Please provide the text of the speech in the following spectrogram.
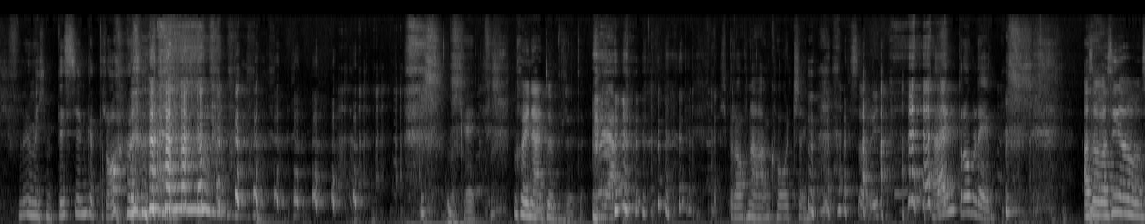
Ich fühle mich ein bisschen getroffen. okay, wir können auch darüber reden. Ja brauche noch ein Coaching. Sorry. Kein Problem. Also was ich noch was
